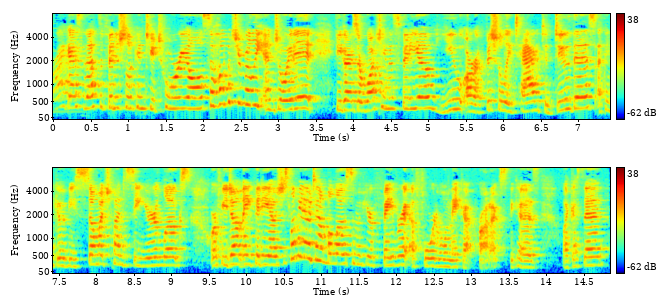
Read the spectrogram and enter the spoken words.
Alright guys, so that's a finished looking tutorial. So hope that you really enjoyed it. If you guys are watching this video, you are officially tagged to do this. I think it would be so much fun to see your looks. Or if you don't make videos, just let me know down below some of your favorite affordable makeup products because like I said,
